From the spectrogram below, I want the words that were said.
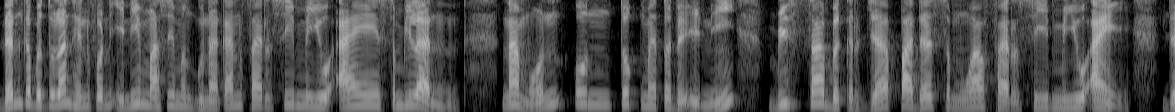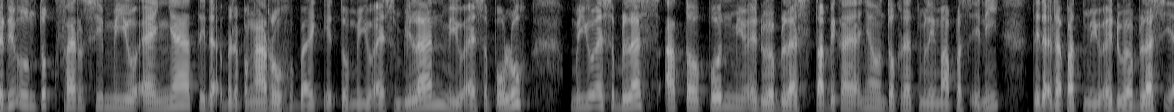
Dan kebetulan handphone ini masih menggunakan versi MIUI 9. Namun, untuk metode ini bisa bekerja pada semua versi MIUI. Jadi untuk versi MIUI-nya tidak berpengaruh, baik itu MIUI MIUI 9, MIUI 10, MIUI 11 ataupun MIUI 12. Tapi kayaknya untuk Redmi 5 Plus ini tidak dapat MIUI 12 ya,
